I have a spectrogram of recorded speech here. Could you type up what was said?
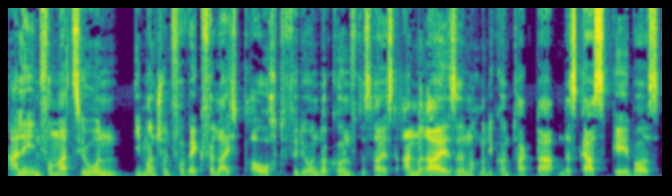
alle Informationen, die man schon vorweg vielleicht braucht für die Unterkunft. Das heißt Anreise, nochmal die Kontaktdaten des Gastgebers,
